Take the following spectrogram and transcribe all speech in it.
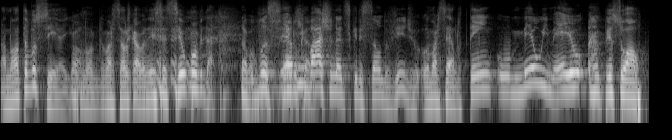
anota você aí Bom. o nome do Marcelo Carvalho, esse é seu convidado. Tá bom, você Marcelo aqui Carvalho. embaixo na descrição do vídeo, ô Marcelo, tem o meu e-mail pessoal.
